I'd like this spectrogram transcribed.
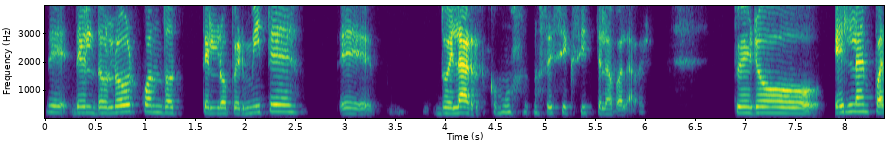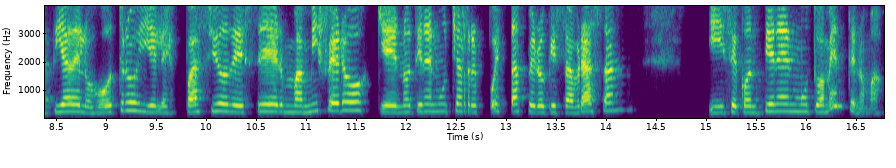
de, del dolor cuando te lo permites eh, duelar, como no sé si existe la palabra, pero es la empatía de los otros y el espacio de ser mamíferos que no tienen muchas respuestas, pero que se abrazan y se contienen mutuamente nomás.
